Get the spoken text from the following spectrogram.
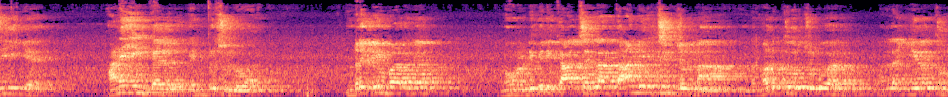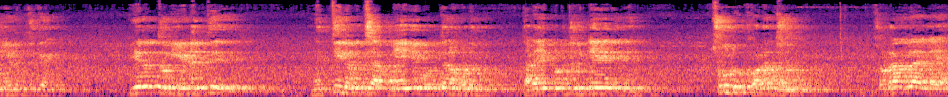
செய்யுங்க? அணையுங்கள் என்று சொல்லுவார். இன்றைக்கும் பாருங்க நூறு டிகிரி காய்ச்சல்லாம் தாண்டிருச்சுன்னு சொன்னால் அந்த மருத்துவர் சொல்லுவார் நல்லா ஈரத்துணி எடுத்துக்க. ஈரத்துணி எடுத்து நெத்தியில் வச்சு அப்படியே ஒத்தனை கொடுக்கும் தடையை கொடுத்துக்கிட்டே சூடு குறைஞ்சிடும் சொல்கிறாங்களா இல்லையா?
